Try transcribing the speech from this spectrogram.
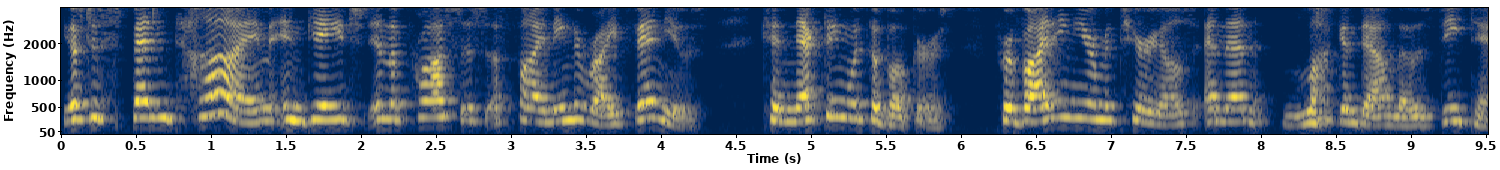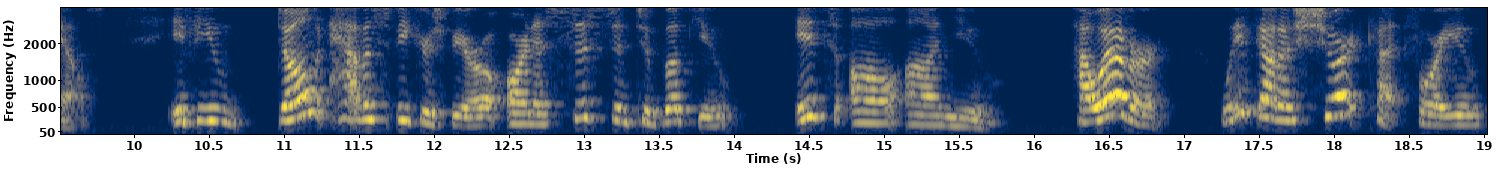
you have to spend time engaged in the process of finding the right venues, connecting with the bookers, providing your materials, and then locking down those details. If you don't have a speaker's bureau or an assistant to book you, it's all on you. However, we've got a shortcut for you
